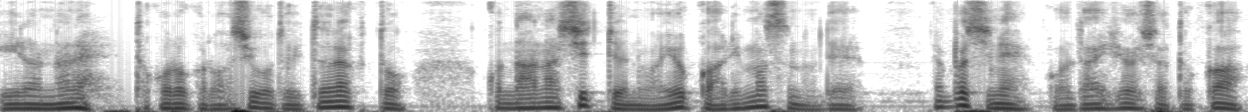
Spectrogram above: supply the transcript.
ー、いろんなね、ところからお仕事いただくと、こんな話っていうのはよくありますので、やっぱしね、こう代表者とか、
